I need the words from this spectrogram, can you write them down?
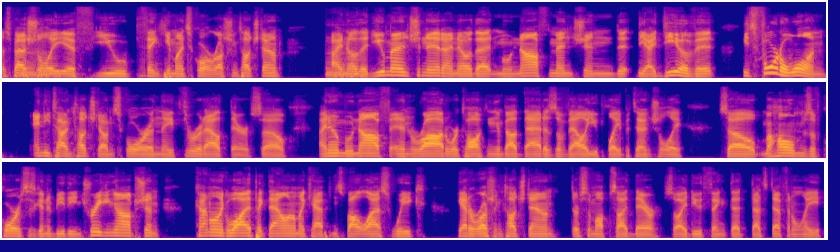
especially if you think he might score a rushing touchdown. I know Mhm. that you mentioned it. I know that Munaf mentioned it- the idea of it. He's four to one anytime touchdown score, and they threw it out there. So I know Munaf and Rod were talking about that as a value play potentially. So Mahomes, of course, is going to be the intriguing option. Kind of like why I picked Allen on my captain spot last week. He had a rushing touchdown. There's some upside there. So I do think that that's definitely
